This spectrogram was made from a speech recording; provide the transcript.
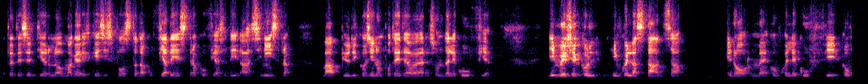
potete sentirlo magari che si sposta da cuffia a destra a cuffia a sinistra, ma più di così non potete avere, sono delle cuffie. Invece in quella stanza enorme, con quelle cuffie, con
